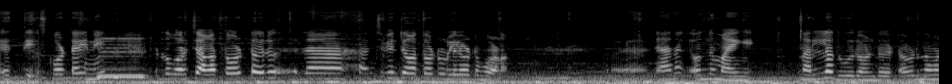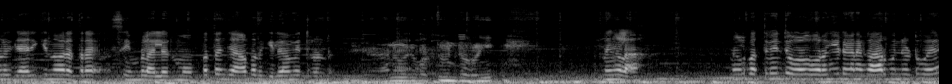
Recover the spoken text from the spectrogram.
എത്തി. സ്കോട്ട ഇനി ഇവിടുന്ന് കുറച്ച് അകത്തോട്ട് ഒരു അഞ്ച് മിനിറ്റ് അകത്തോട്ട് ഉള്ളിലോട്ട് പോകണം. ഞാൻ ഒന്ന് മയങ്ങി. നല്ല ദൂരമുണ്ട് കേട്ടോ. അവിടെ നമ്മൾ വിചാരിക്കുന്ന പോലെ അത്ര സിമ്പിൾ അല്ല. ഒരു മുപ്പത്തഞ്ച് നാൽപ്പത് കിലോമീറ്റർ ഉണ്ട്. നിങ്ങളാ? നിങ്ങൾ പത്ത് മിനിറ്റ് ഉറങ്ങിയിട്ട് അങ്ങനെ കാർ മുന്നോട്ട് പോയേ?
